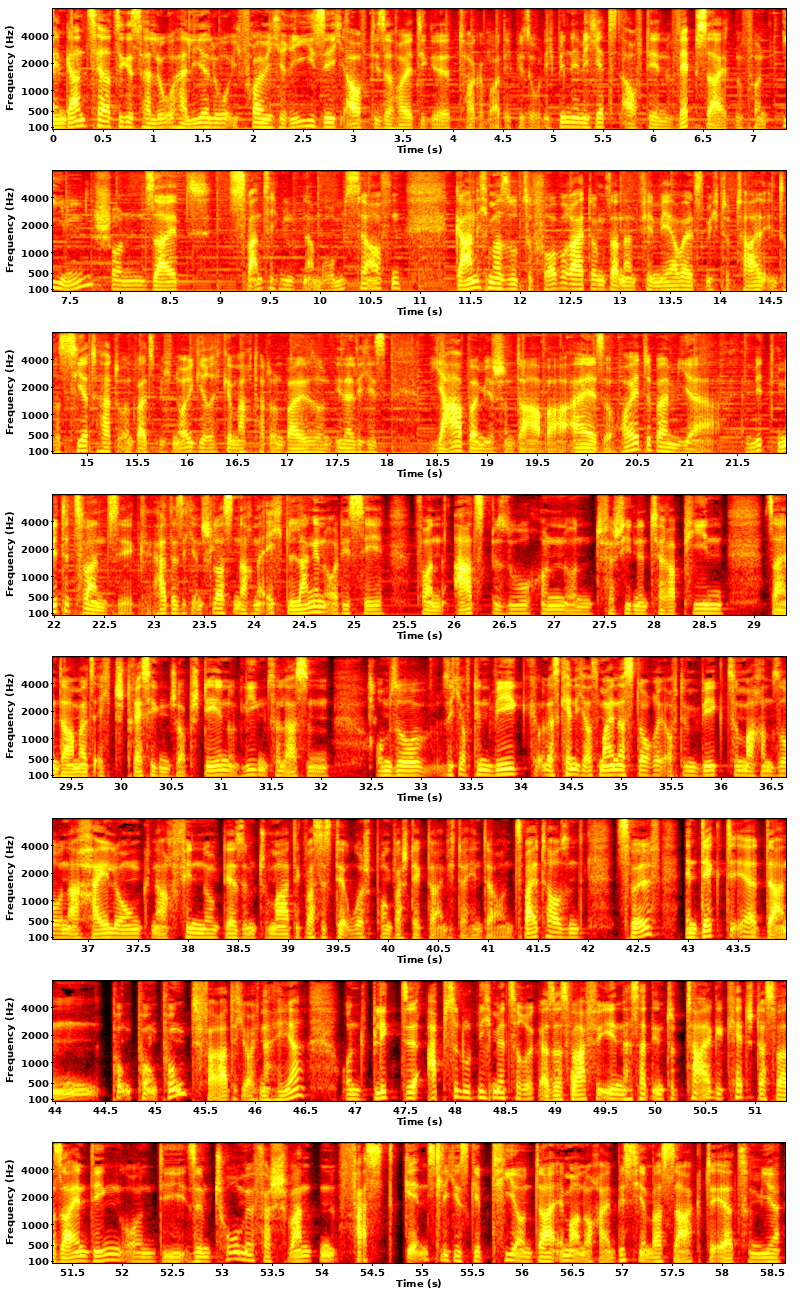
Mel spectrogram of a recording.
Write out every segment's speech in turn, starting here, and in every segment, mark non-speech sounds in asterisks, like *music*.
Ein ganz herzliches Hallo, Hallihallo. Ich freue mich riesig auf diese heutige Talkabout-Episode. Ich bin nämlich jetzt auf den Webseiten von ihm schon seit 20 Minuten am Rumsurfen. Gar nicht mal so zur Vorbereitung, sondern vielmehr, weil es mich total interessiert hat und weil es mich neugierig gemacht hat und weil so ein innerliches Ja bei mir schon da war. Also heute bei mir mit Mitte 20 hat er sich entschlossen, nach einer echt langen Odyssee von Arztbesuchen und verschiedenen Therapien seinen damals echt stressigen Job stehen und liegen zu lassen, um so sich auf den Weg, und das kenne ich aus meiner Story, auf dem Weg zu machen, so nach Heilung, nach Findung der Symptomatik, was ist der Ursprung, was steckt da eigentlich dahinter. Und 2012 entdeckte er dann, Punkt, Punkt, Punkt, verrate ich euch nachher, und blickte absolut nicht mehr zurück. Also es war für ihn, das hat ihn total gecatcht, das war sein sein Ding und die Symptome verschwanden fast gänzlich. Es gibt hier und da immer noch ein bisschen was, sagte er zu mir,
